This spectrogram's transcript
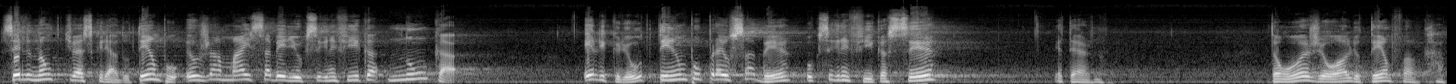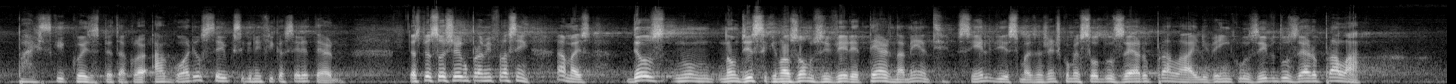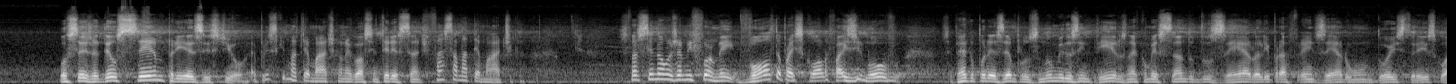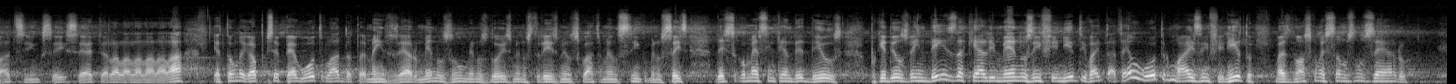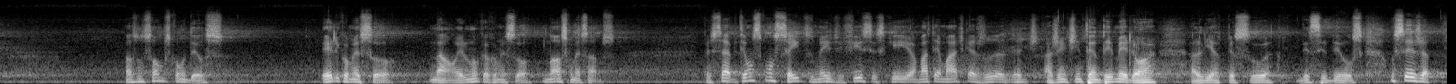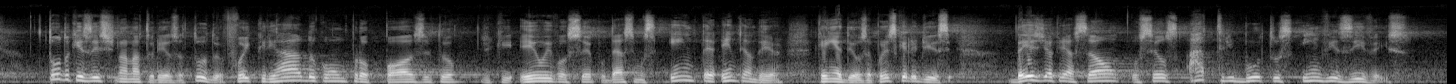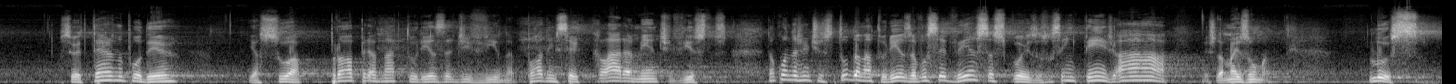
Se ele não tivesse criado o tempo, eu jamais saberia o que significa nunca. Ele criou o tempo para eu saber o que significa ser eterno. Então hoje eu olho o tempo e falo, rapaz, que coisa espetacular. Agora eu sei o que significa ser eterno. E as pessoas chegam para mim e falam assim: Ah, mas Deus não, não disse que nós vamos viver eternamente? Sim, Ele disse, mas a gente começou do zero para lá. Ele vem inclusive do zero para lá. Ou seja, Deus sempre existiu. É por isso que matemática é um negócio interessante. Faça matemática. Você fala assim: não, eu já me formei. Volta para a escola, faz de novo. Você pega, por exemplo, os números inteiros, né, começando do zero ali para frente, 0, 1, 2, 3, 4, 5, 6, 7, lá, lá, lá, lá, lá, lá. É tão legal porque você pega o outro lado também, zero, menos 1, menos 2, menos 3, menos 4, menos 5, menos 6. Daí você começa a entender Deus, porque Deus vem desde aquele menos infinito e vai até o outro mais infinito, mas nós começamos no zero. Nós não somos como Deus. Ele começou. Não, ele nunca começou. Nós começamos. Percebe? Tem uns conceitos meio difíceis que a matemática ajuda a gente a entender melhor ali a pessoa desse Deus. Ou seja, tudo que existe na natureza, tudo, foi criado com um propósito de que eu e você pudéssemos entender quem é Deus. É por isso que ele disse: desde a criação, os seus atributos invisíveis, o seu eterno poder e a sua própria natureza divina podem ser claramente vistos. Então, quando a gente estuda a natureza, você vê essas coisas, você entende. Ah, deixa eu dar mais uma: luz.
